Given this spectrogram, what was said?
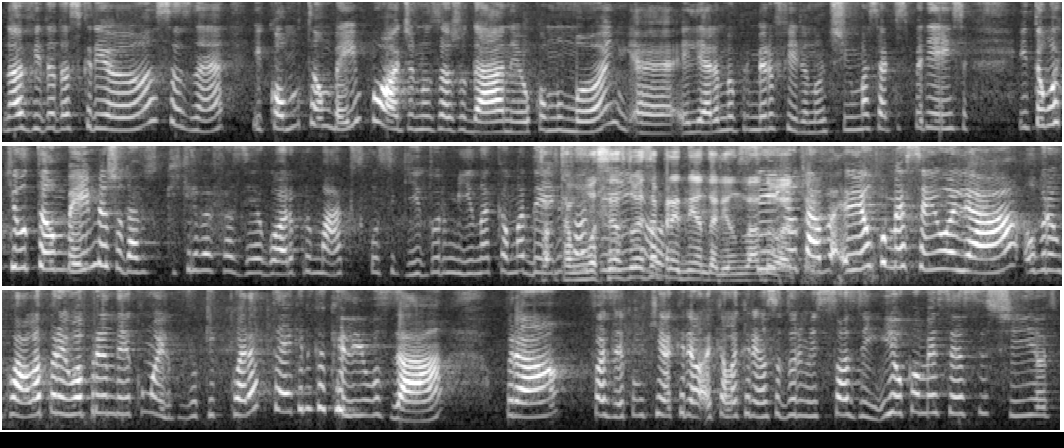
na vida das crianças, né? E como também pode nos ajudar, né? Eu como mãe, é, ele era meu primeiro filho, eu não tinha uma certa experiência. Então aquilo também me ajudava. O que, que ele vai fazer agora para o Max conseguir dormir na cama dele Estavam vocês dois aprendendo ali um do lado Sim, do outro. Eu, tava, eu comecei a olhar o Brancoala para eu aprender com ele, porque qual era a técnica que ele ia usar para fazer com que aquela criança dormisse sozinha. E eu comecei a assistir, eu disse,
